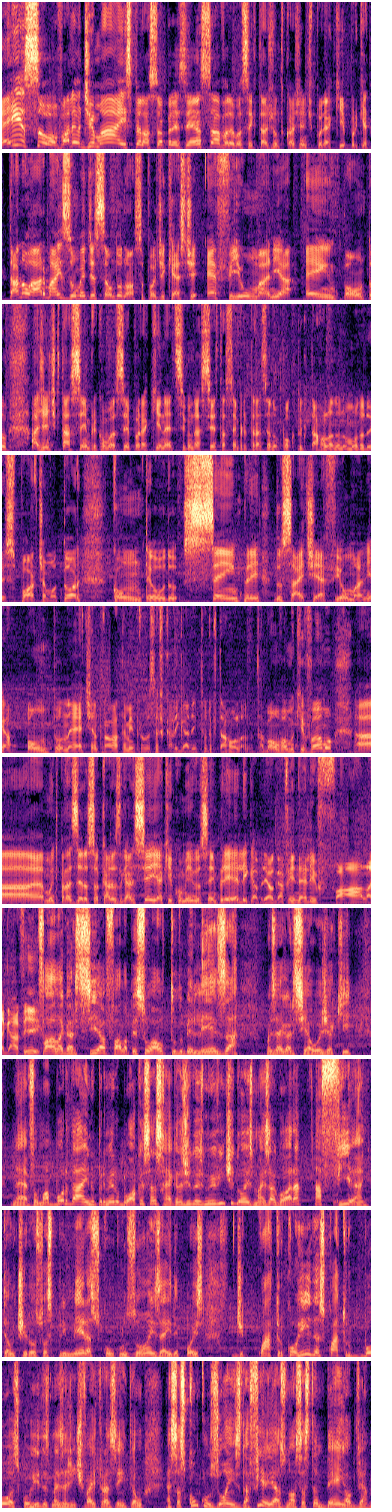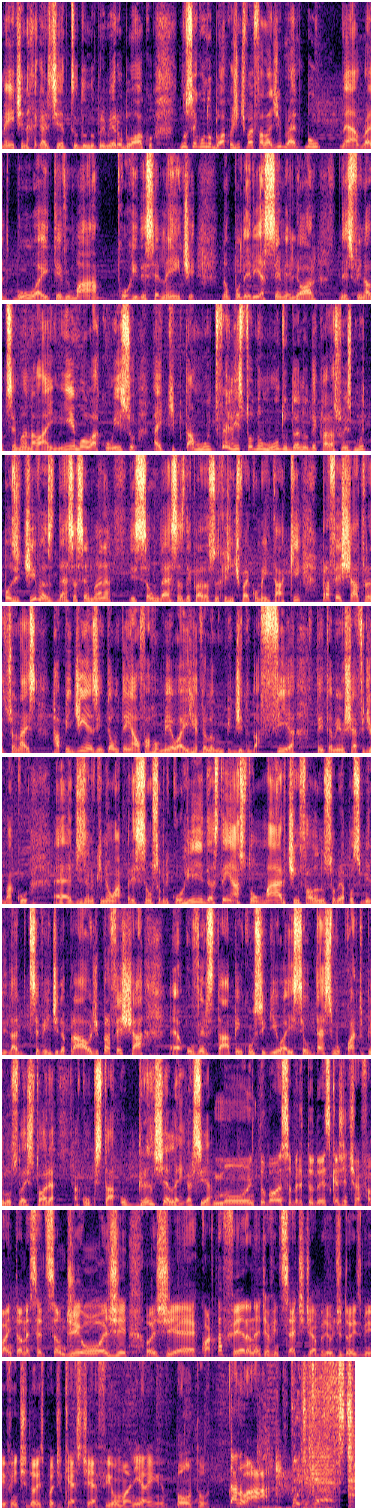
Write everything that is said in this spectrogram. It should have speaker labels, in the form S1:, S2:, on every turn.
S1: É isso! Valeu demais pela sua presença, valeu você que tá junto com a gente por aqui, porque tá no ar mais uma edição do nosso podcast F1 Mania em ponto. A gente que tá sempre com você por aqui, né, de segunda a sexta, sempre trazendo um pouco do que tá rolando no mundo do esporte a motor, conteúdo sempre do site f1mania.net. Entra lá também para você ficar ligado em tudo que tá rolando, tá bom? Vamos que vamos. Ah, muito prazer, eu sou Carlos Garcia e aqui comigo sempre ele, Gabriel Gavinelli. Fala, Gavi!
S2: Fala Garcia, fala pessoal, tudo beleza? Mas é Garcia, hoje aqui né? Vamos abordar aí no primeiro bloco essas regras de 2022, mas agora a FIA então tirou suas primeiras conclusões aí depois de quatro corridas, quatro boas corridas, mas a gente vai trazer então essas conclusões da FIA e as nossas também, obviamente, né, Garcia? Tudo no primeiro bloco. No segundo bloco a gente vai falar de Red Bull, né? A Red Bull aí teve uma corrida excelente, não poderia ser melhor nesse final de semana lá em Imola. Com isso, a equipe tá muito feliz, todo mundo dando declarações muito positivas dessa semana e são dessas declarações que a gente vai comentar aqui. Para fechar, tradicionais rapidinhas, então tem Alfa Romeo aí revelando um pedido da FIA, tem também o chefe de Baku é, dizendo que não há pressão sobre corridas, tem Aston Martin falando sobre a possibilidade de ser vendida para Audi. Para fechar, é, o Verstappen conseguiu aí ser o 14 piloto da história a conquistar o Grand Chelem, Garcia.
S1: Muito bom, é sobre tudo isso que a gente vai falar então nessa edição de hoje. Hoje é quarta-feira, né, dia 27 de abril de 2022, podcast podcast F1 Mania em ponto. Tá no ar.
S3: Podcast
